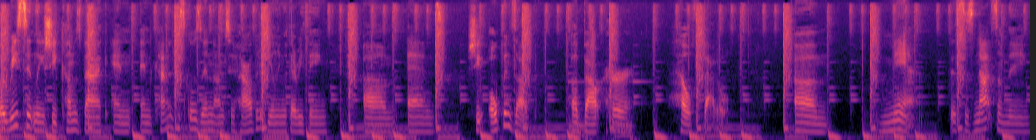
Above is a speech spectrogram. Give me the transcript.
But recently, she comes back and, and kind of just goes in onto how they're dealing with everything. Um, and she opens up about her health battle. Um, man, this is not something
